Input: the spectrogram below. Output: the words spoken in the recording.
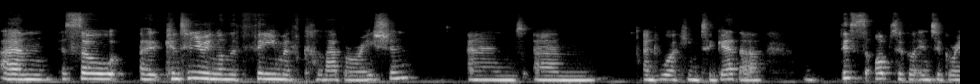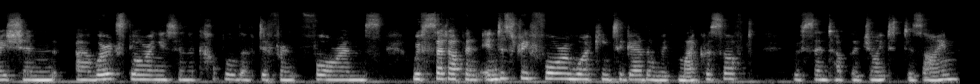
Um, so, uh, continuing on the theme of collaboration and um, and working together, this optical integration uh, we're exploring it in a couple of different forums. We've set up an industry forum working together with Microsoft. We've set up a joint design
